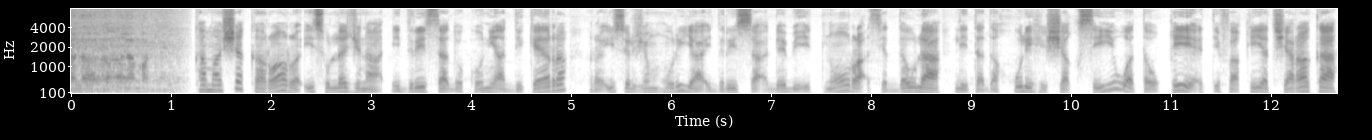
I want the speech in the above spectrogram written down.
على على مكة. كما شكر رئيس اللجنة إدريس دوكوني الديكير رئيس الجمهورية إدريس ديبي إتنو رأس الدولة لتدخله الشخصي وتوقيع اتفاقية شراكة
